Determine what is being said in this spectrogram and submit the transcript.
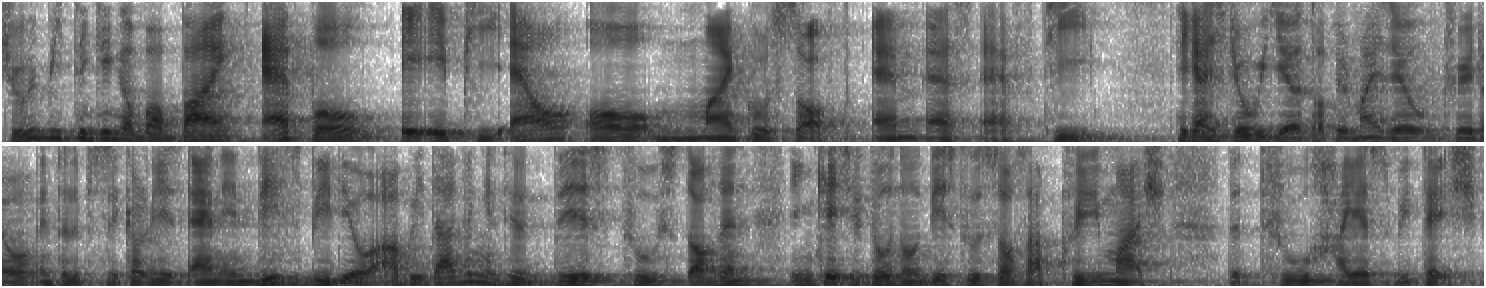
Should we be thinking about buying Apple, AAPL, or Microsoft, MSFT? Hey guys, Joey here, top remisier, trader in Phillips Securities, and in this video, I'll be diving into these two stocks. And in case you don't know, these two stocks are pretty much the two highest weightage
